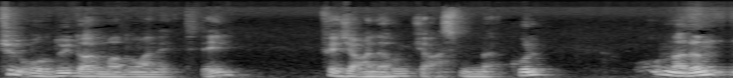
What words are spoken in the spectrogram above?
Bütün orduyu darmadağın etti değil? Fecealehum ki asmin me'kul. Onların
